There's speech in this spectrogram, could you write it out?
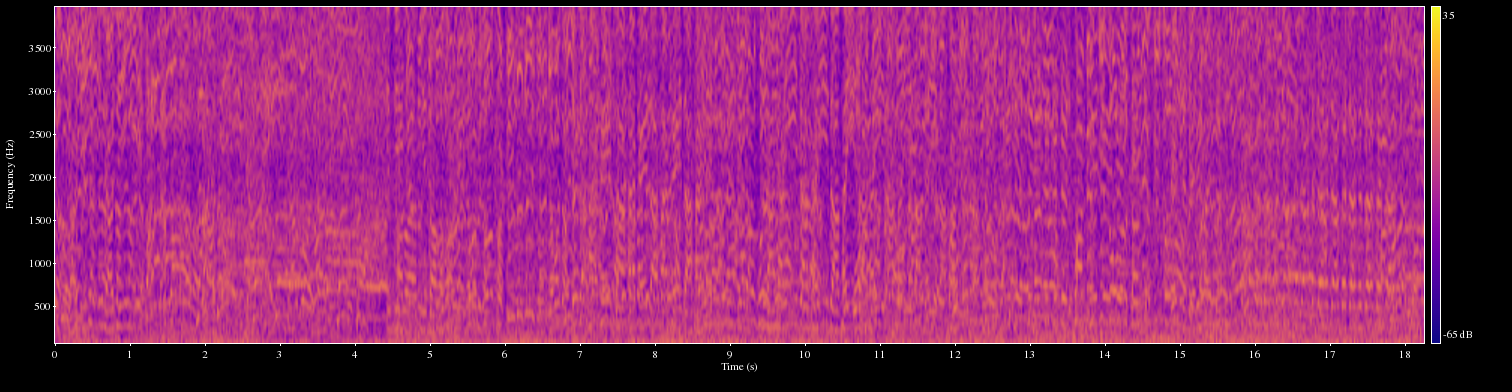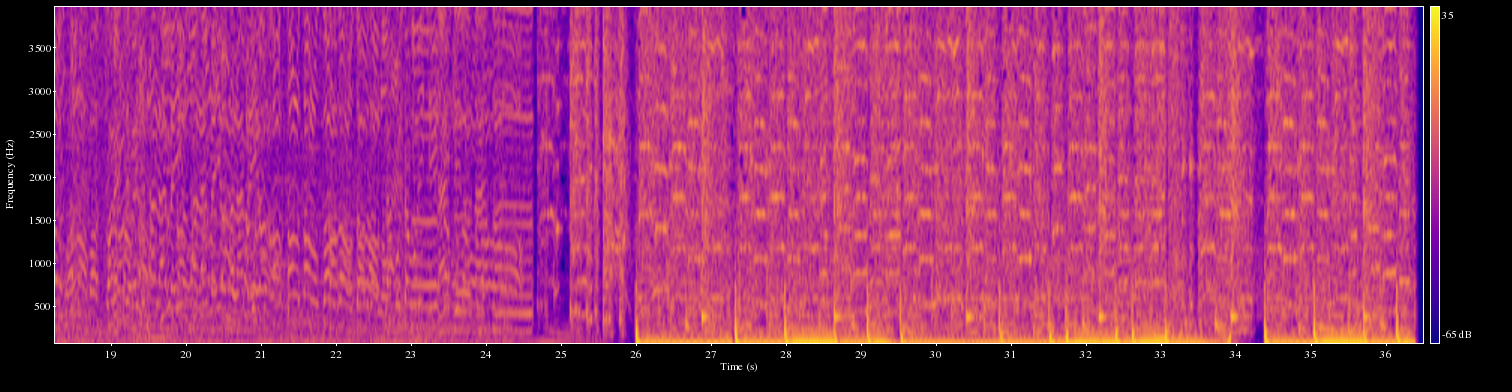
个小心小心打了打了小心小心小心小心地方地方这个还可以打还可以打还可以打还可以打打他一打他一打他一打他一打他一打他一打他一打旁边军多了旁边军多了没事没事没事打开打开打开打开打开打开打开打开没事没事他来没有他来没有他来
